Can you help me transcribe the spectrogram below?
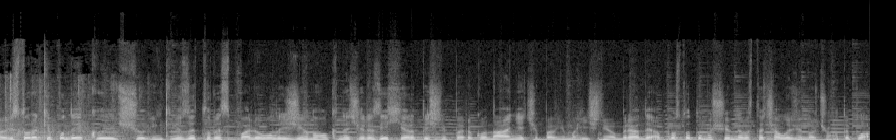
Е, Історики подейкують, що інквізитори спалювали жінок не через їх єретичні переконання чи певні магічні обряди, а просто тому, що їм не вистачало жіночого тепла.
